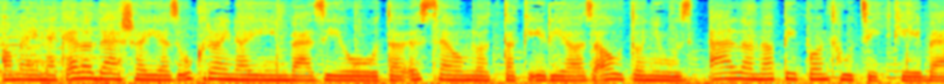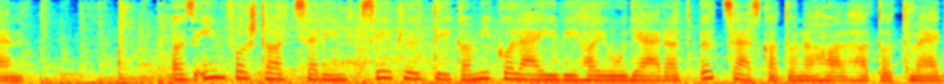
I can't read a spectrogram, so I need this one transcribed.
amelynek eladásai az ukrajnai invázió óta összeomlottak írja az Autonews, áll a napi.hu cikkében. Az Infostart szerint szétlőtték a Mikoláivi hajógyárat, 500 katona halhatott meg.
